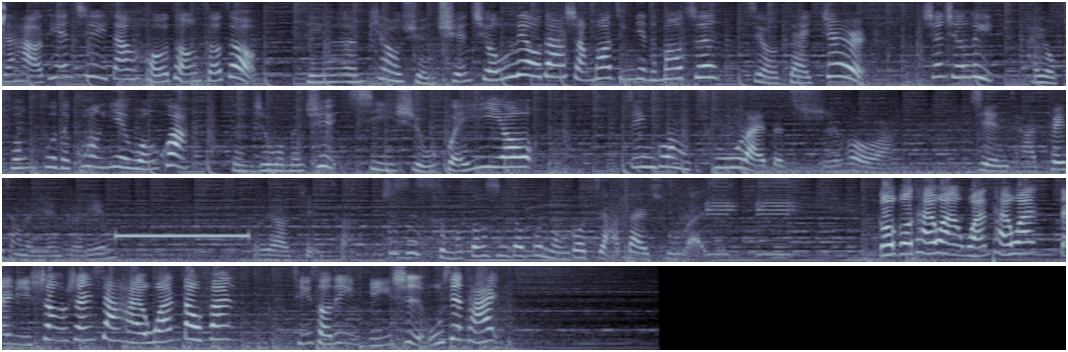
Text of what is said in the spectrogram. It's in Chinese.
的好天气到猴童走走 cnn 票选全球六大赏猫景点的猫村就在这儿。山城里还有丰富的矿业文化等着我们去细数回忆哦。金矿出来的时候啊检查非常的严格连都要检查。就是什么东西都不能够夹带出来的。go go 台湾玩台湾带你上山下海玩到翻。请锁定民视无线台。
